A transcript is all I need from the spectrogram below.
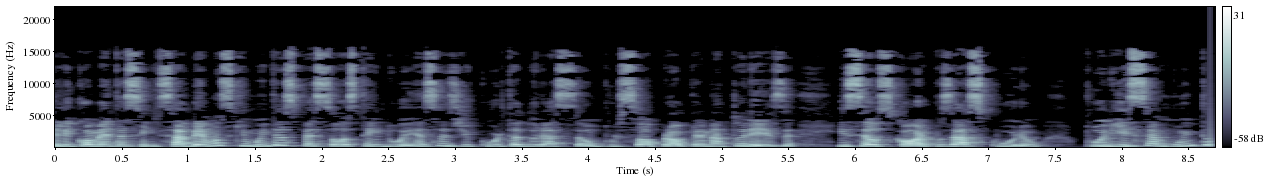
Ele comenta assim: sabemos que muitas pessoas têm doenças de curta duração por sua própria natureza e seus corpos as curam. Por isso é muito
